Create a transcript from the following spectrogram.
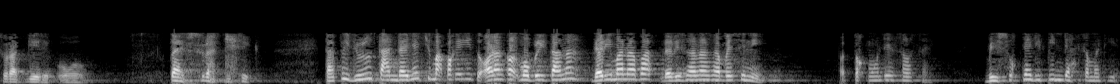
Surat girik. Oh. Baik, surat girik. Tapi dulu tandanya cuma pakai itu. Orang kalau mau beli tanah, dari mana Pak? Dari sana sampai sini. Petok mau dia selesai. Besoknya dipindah sama dia.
